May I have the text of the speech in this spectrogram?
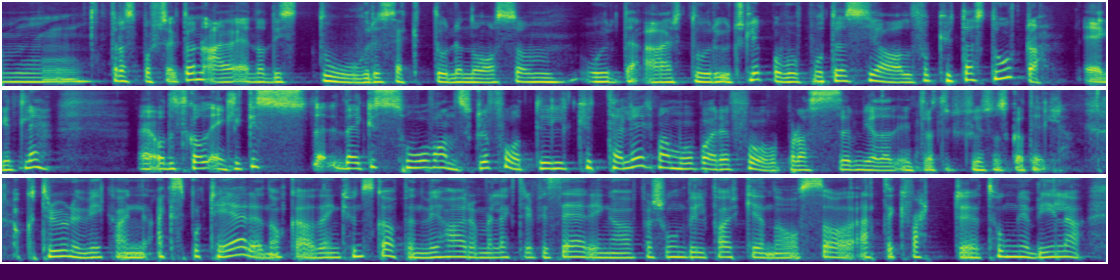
um, transportsektoren er jo en av de store sektorene nå som, hvor det er store utslipp, og hvor potensialet for kutt er stort, da, egentlig. Eh, og det, ikke, det, er ikke så vanskelig å få til kutt heller, man må bare få på plass mye av den infrastrukturen som skal til. Og tror du vi kan eksportere noe av den kunnskapen vi har om elektrifisering av personbilparken, og også etter hvert eh, tunge biler?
